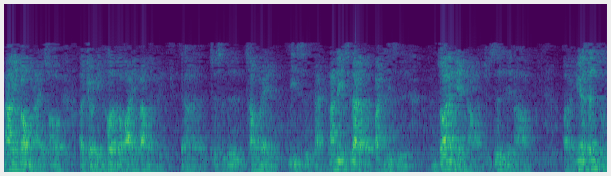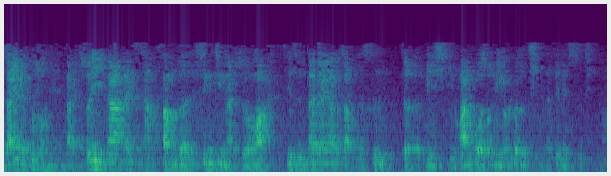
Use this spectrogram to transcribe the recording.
那一般我们来说呃九零后的话，一般我们呃就是称为历世代。那历世代伙伴其实很重要一点哦，就是呃呃因为身处在一个不同年代，所以大家在职场上的心境来说的话，其实大家要找的是的你喜欢或者说你有热情的这件事情哦。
